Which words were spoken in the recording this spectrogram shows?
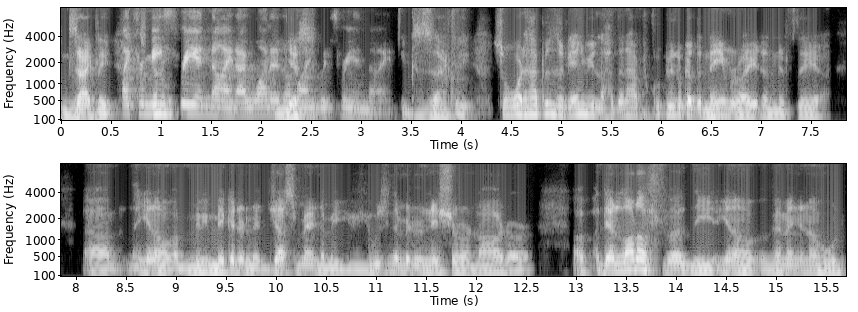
Exactly. Like for me, three and nine, I wanted yes. aligned with three and nine. Exactly. So what happens again? We'll then have to quickly look at the name, right? And if they, um, you know, maybe make a little adjustment. I mean, you're using the middle initial or not, or uh, there are a lot of uh, the you know women you know who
